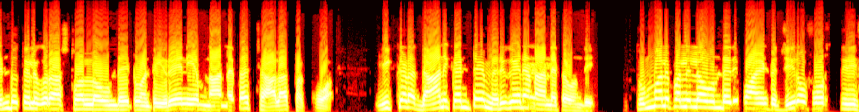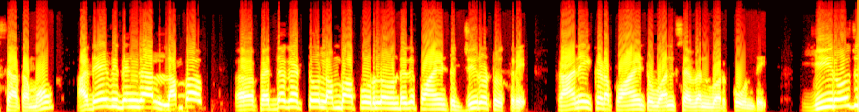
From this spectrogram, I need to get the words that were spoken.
రెండు తెలుగు రాష్ట్రాల్లో ఉండేటువంటి యురేనియం నాణ్యత చాలా తక్కువ. ఇక్కడ దానికంటే మెరుగైన నాణ్యత ఉంది. తుమ్మలపల్లిలో ఉండేది పాయింట్ జీరో ఫోర్ త్రీ శాతము. అదే విధంగా లంబ పెద్దగట్టు లంబాపూర్లో ఉండేది పాయింట్ జీరో టూ త్రీ. కానీ ఇక్కడ పాయింట్ వన్ సెవెన్ వరకు ఉంది. ఈ రోజు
